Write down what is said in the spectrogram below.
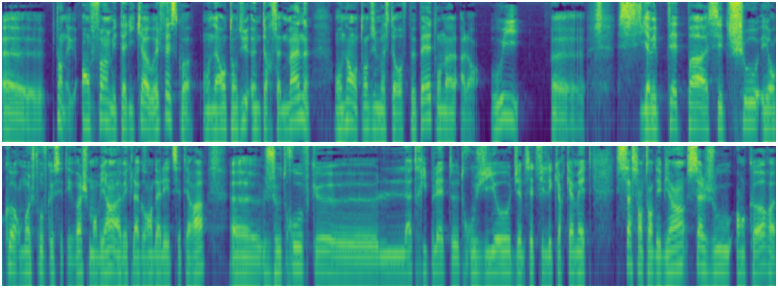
Euh, putain, on a eu enfin Metallica au Hellfest, quoi. On a entendu Hunter Sandman, on a entendu Master of Puppet, on a, alors, oui, euh, s'il y avait peut-être pas assez de show et encore moi je trouve que c'était vachement bien avec la grande allée etc euh, je trouve que euh, la triplette euh, Trujillo James Hetfield et Kirk ça s'entendait bien ça joue encore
